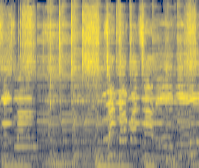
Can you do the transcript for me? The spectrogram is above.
Saint Paul. Saint holiday.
